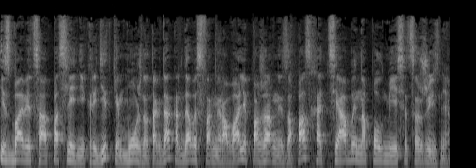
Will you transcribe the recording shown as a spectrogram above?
Избавиться от последней кредитки можно тогда, когда вы сформировали пожарный запас хотя бы на полмесяца жизни.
